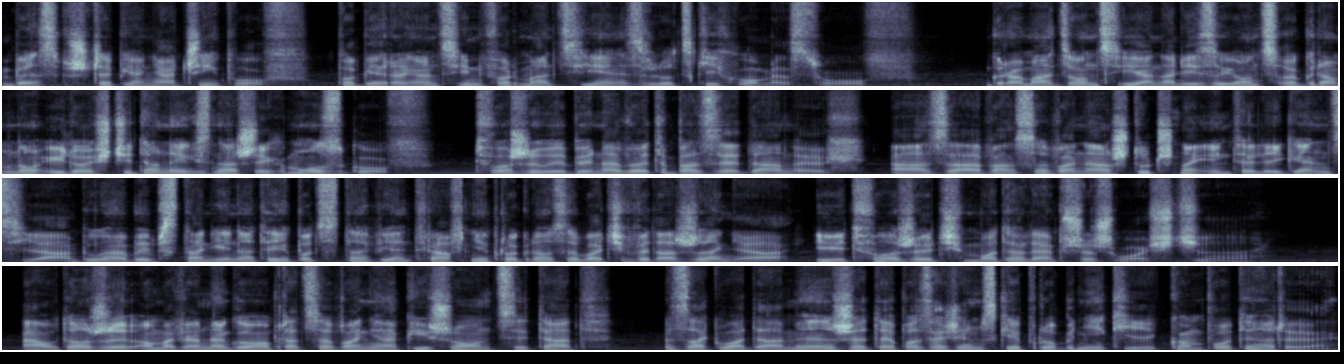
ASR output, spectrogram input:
bez wszczepiania chipów, pobierając informacje z ludzkich umysłów. Gromadząc i analizując ogromną ilość danych z naszych mózgów, tworzyłyby nawet bazy danych, a zaawansowana sztuczna inteligencja byłaby w stanie na tej podstawie trafnie prognozować wydarzenia i tworzyć modele przyszłości. Autorzy omawianego opracowania piszą cytat Zakładamy, że te pozaziemskie próbniki, komputery,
